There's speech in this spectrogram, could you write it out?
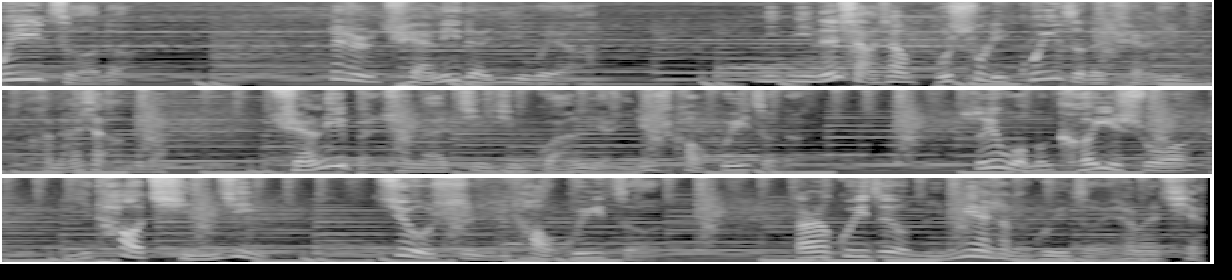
规则的，这就是权力的意味啊。你你能想象不树立规则的权利吗？很难想象，对吧？权力本身来进行管理啊，一定是靠规则的。所以我们可以说。一套情境就是一套规则，当然规则有明面上的规则，也上面潜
